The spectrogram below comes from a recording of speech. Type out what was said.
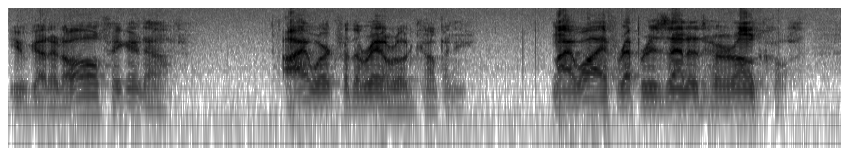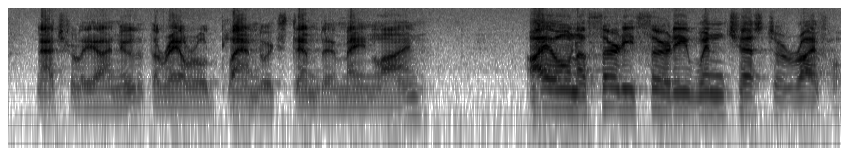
You've got it all figured out. I work for the railroad company. My wife represented her uncle. Naturally, I knew that the railroad planned to extend their main line. I own a 30-30 Winchester rifle.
